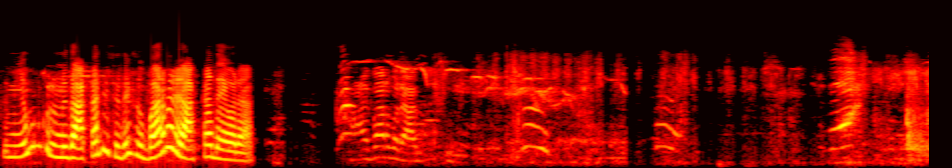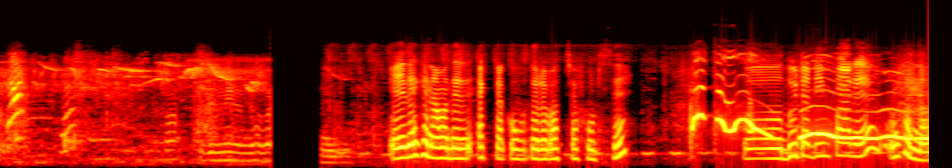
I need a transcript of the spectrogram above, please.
তুমি এমন করো না আঁকা দিছে, দেখছ বারবার আঁকা দেয় ওরা। এই দেখেন আমাদের একটা কবুতরের বাচ্চা ফুটছে। তো দুইটা ডিম পারে, ওখান না।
